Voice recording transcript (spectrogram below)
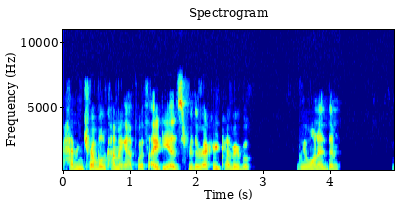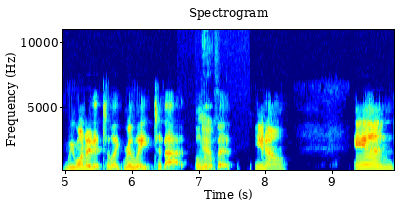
having trouble coming up with ideas for the record cover, but we wanted them, we wanted it to like relate to that a Yeah. little bit, you know? And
